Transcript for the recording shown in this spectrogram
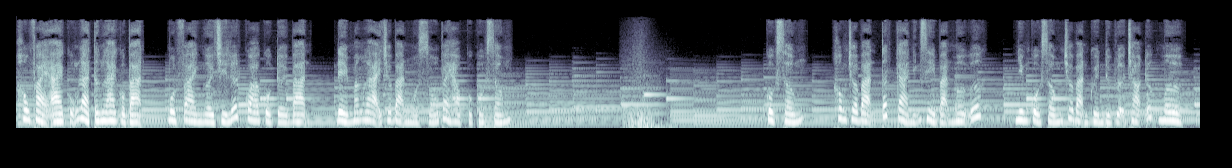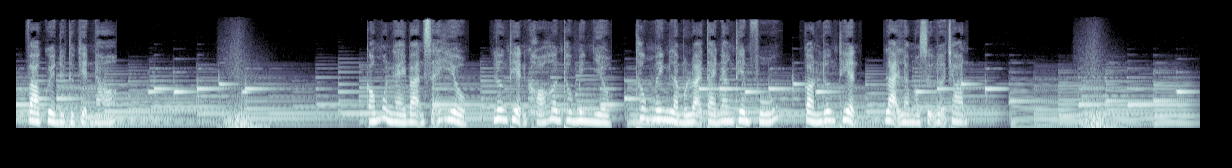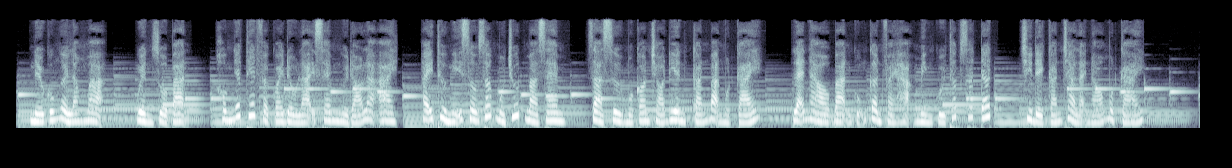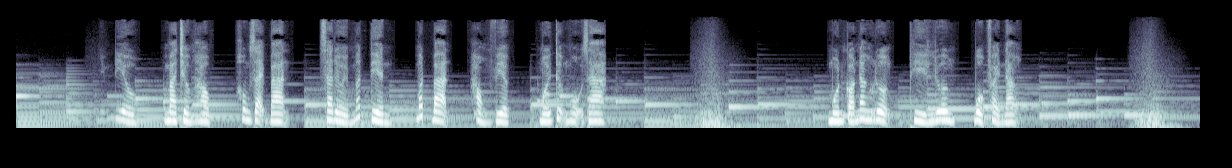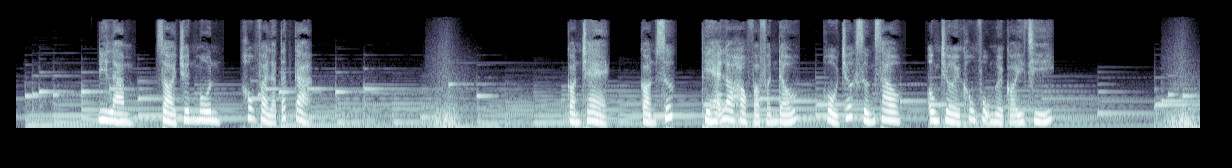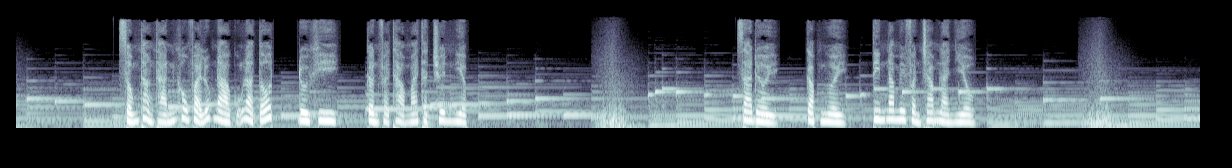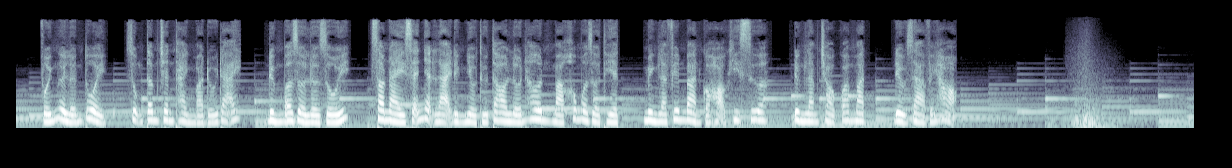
Không phải ai cũng là tương lai của bạn một vài người chỉ lướt qua cuộc đời bạn để mang lại cho bạn một số bài học của cuộc sống. Cuộc sống không cho bạn tất cả những gì bạn mơ ước, nhưng cuộc sống cho bạn quyền được lựa chọn ước mơ và quyền được thực hiện nó. Có một ngày bạn sẽ hiểu, lương thiện khó hơn thông minh nhiều. Thông minh là một loại tài năng thiên phú, còn lương thiện lại là một sự lựa chọn. Nếu có người lăng mạ quyền rủa bạn, không nhất thiết phải quay đầu lại xem người đó là ai. Hãy thử nghĩ sâu sắc một chút mà xem, giả sử một con chó điên cắn bạn một cái, lẽ nào bạn cũng cần phải hạ mình cúi thấp sát đất, chỉ để cắn trả lại nó một cái? Những điều mà trường học không dạy bạn, ra đời mất tiền, mất bạn, hỏng việc mới tự ngộ ra. Muốn có năng lượng thì lương buộc phải nặng. Đi làm giỏi chuyên môn không phải là tất cả. Còn trẻ, còn sức thì hãy lo học và phấn đấu. Khổ trước sướng sau, ông trời không phụ người có ý chí. Sống thẳng thắn không phải lúc nào cũng là tốt, đôi khi cần phải thảo mai thật chuyên nghiệp. Ra đời, gặp người, tin 50% là nhiều. Với người lớn tuổi dụng tâm chân thành mà đối đãi. Đừng bao giờ lừa dối. Sau này sẽ nhận lại được nhiều thứ to lớn hơn mà không bao giờ thiệt. Mình là phiên bản của họ khi xưa. Đừng làm trò qua mặt, đều giả với họ.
